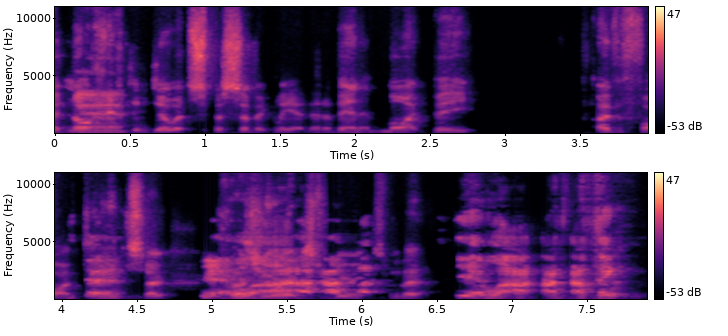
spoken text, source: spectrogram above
but not yeah. have to do it specifically at that event. It might be over five days. So, yeah, what's well, your I, experience I, with it? Yeah, well, I, I think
